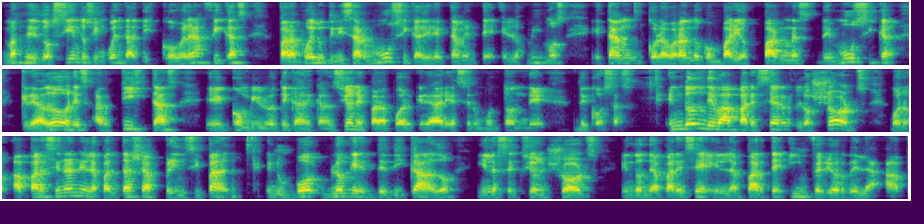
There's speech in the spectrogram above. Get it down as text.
más de 250 discográficas para poder utilizar música directamente en los mismos. Están colaborando con varios partners de música, creadores, artistas, eh, con bibliotecas de canciones para poder crear y hacer un montón de, de cosas. ¿En dónde va a aparecer los shorts? Bueno, aparecerán en la pantalla principal, en un bloque dedicado y en la sección shorts en donde aparece en la parte inferior de la app.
